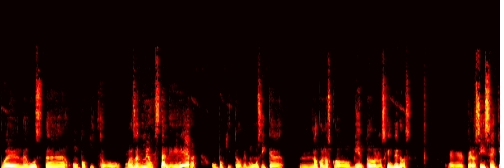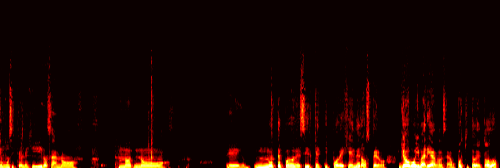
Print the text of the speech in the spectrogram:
pues me gusta un poquito. Pues a mí me gusta leer un poquito de música. No conozco bien todos los géneros, eh, pero sí sé qué música elegir, o sea, no, no, no, eh, no te puedo decir qué tipo de géneros, pero yo voy variado, o sea, un poquito de todo.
